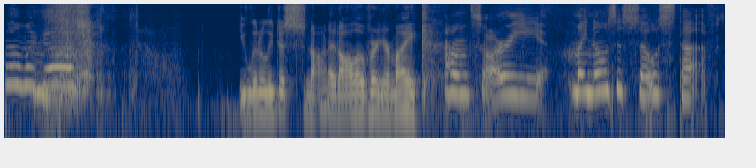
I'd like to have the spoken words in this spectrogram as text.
oh my gosh. You literally just snotted all over your mic. I'm sorry. My nose is so stuffed.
